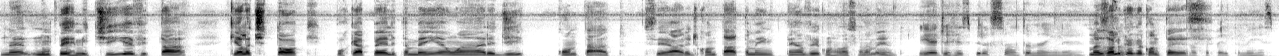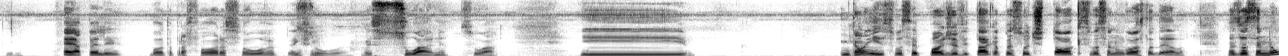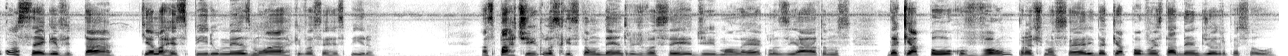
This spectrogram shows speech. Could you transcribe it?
né, não permitir, evitar que ela te toque, porque a pele também é uma área de contato. Se é área de contato, também tem a ver com relacionamento. E é de respiração também, né? Mas nossa, olha o que, que acontece. Nossa pele também respira. É, a pele bota para fora, soa, enfim. Sua. Vai suar, né? Suar. E então é isso, você pode evitar que a pessoa te toque se você não gosta dela. Mas você não consegue evitar que ela respire o mesmo ar que você respira. As partículas que estão dentro de você, de moléculas e átomos, daqui a pouco vão para a atmosfera e daqui a pouco vão estar dentro de outra pessoa.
